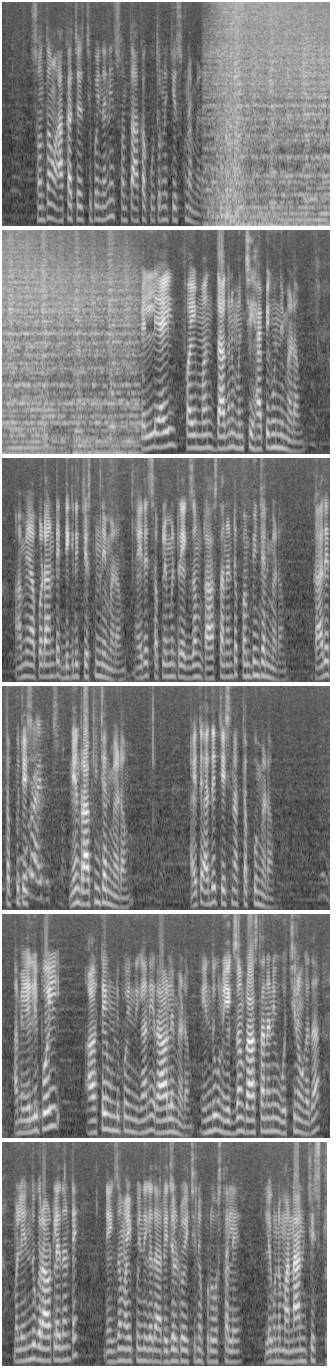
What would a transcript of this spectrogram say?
సొంతం అక్క చచ్చిపోయిందని సొంత అక్క కూతురుని చేసుకున్నాం మేడం. పెళ్ళి అయి ఫైవ్ మంత్ దాకానే మంచి హ్యాపీగా ఉంది మేడం. ఆమె అప్పుడు అంటే డిగ్రీ చేస్తుంది మేడం. అయితే సప్లిమెంటరీ ఎగ్జామ్ రాస్తానంటే పంపించాను మేడం. ఇంకా అదే తప్పు చేసి నేను రాపించాను మేడం. అయితే అదే చేసిన తప్పు మేడం. ఆమె వెళ్ళిపోయి అటే ఉండిపోయింది కానీ రాలే మేడం. ఎందుకు? నువ్వు ఎగ్జామ్ రాస్తానని వచ్చినావు కదా. మళ్ళీ ఎందుకు రావట్లేదంటే ఎగ్జామ్ అయిపోయింది కదా రిజల్ట్ ఇచ్చినప్పుడు వస్తలే. లేకుంటే మా నాన్న చేసి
